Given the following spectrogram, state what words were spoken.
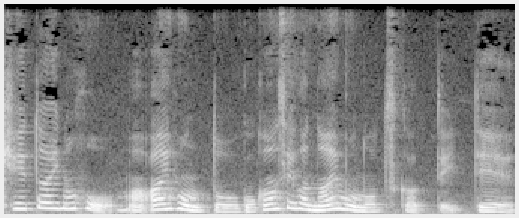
携帯の方、まあ、iPhone と互換性がないものを使っていて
